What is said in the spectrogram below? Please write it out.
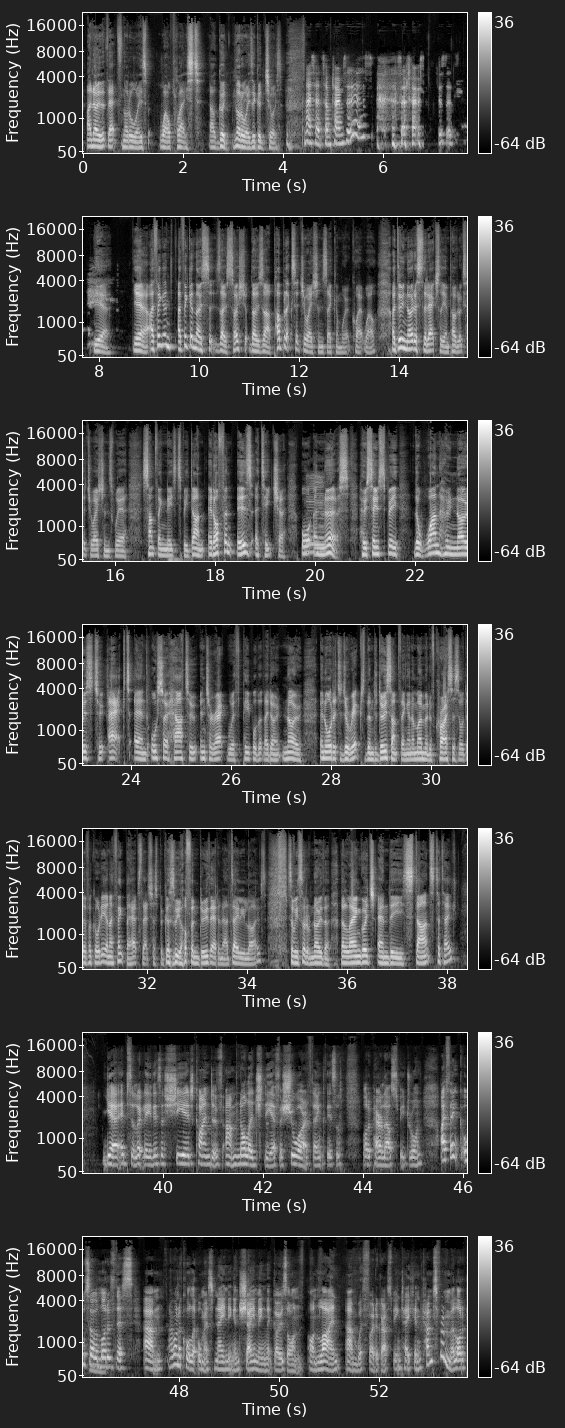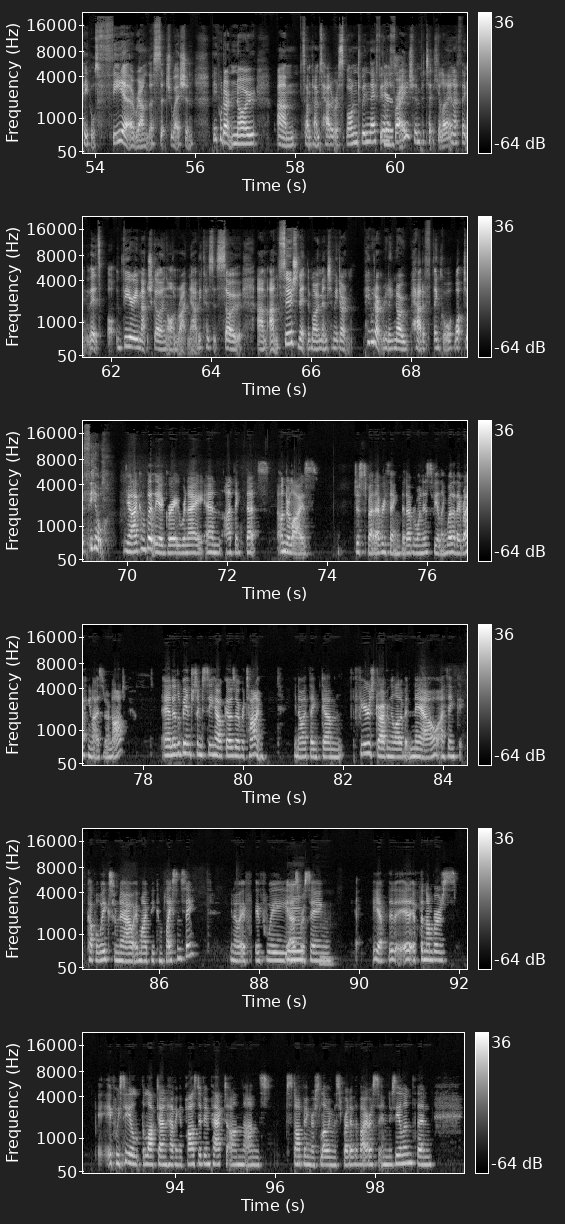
I know that that's not always well placed. Oh, good. Not always a good choice. And I said sometimes it is. sometimes just it's yeah. Yeah, I think in, I think in those those social those uh, public situations they can work quite well. I do notice that actually in public situations where something needs to be done, it often is a teacher or a nurse who seems to be the one who knows to act and also how to interact with people that they don't know in order to direct them to do something in a moment of crisis or difficulty. And I think perhaps that's just because we often do that in our daily lives. So we sort of know the, the language and the stance to take. Yeah, absolutely. There's a shared kind of um, knowledge there for sure. I think there's a lot of parallels to be drawn. I think also a lot of this, um, I want to call it almost naming and shaming that goes on online um, with photographs being taken, comes from a lot of people's fear around this situation. People don't know um, sometimes how to respond when they feel Yes. afraid in particular. And I think that's very much going on right now because it's so um, uncertain at the moment and we don't, people don't really know how to think or what to feel. Yeah, I completely agree, Renee, and I think that underlies just about everything that everyone is feeling, whether they recognize it or not. And it'll be interesting to see how it goes over time. You know, I think um, fear is driving a lot of it now. I think a couple of weeks from now, it might be complacency. You know, if if we, as mm. we're saying, mm. yeah, i- i- if the numbers, if we see the lockdown having a positive impact on on s- stopping or slowing the spread of the virus in New Zealand, then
